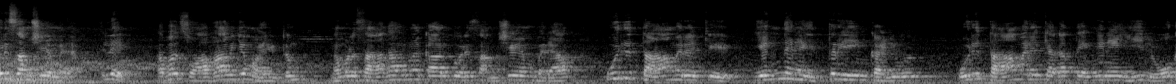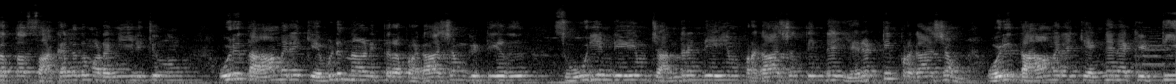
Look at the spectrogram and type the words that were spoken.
ഒരു സംശയം വരാം ഇല്ലേ? അപ്പൊ സ്വാഭാവികമായിട്ടും നമ്മൾ സാധാരണക്കാർക്ക് ഒരു സംശയം വരാം. ഒരു താമരയ്ക്ക് എങ്ങനെ ഇത്രയും കഴിവ്? ഒരു താമരയ്ക്കകത്ത് എങ്ങനെ ഈ ലോകത്തെ സകലതും അടങ്ങിയിരിക്കുന്നു? ഒരു താമരയ്ക്ക് എവിടുന്നാണ് ഇത്ര പ്രകാശം കിട്ടിയത്? സൂര്യന്റെയും ചന്ദ്രന്റെയും പ്രകാശത്തിന്റെ ഇരട്ടി പ്രകാശം ഒരു താമരയ്ക്ക് എങ്ങനെ കിട്ടി?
